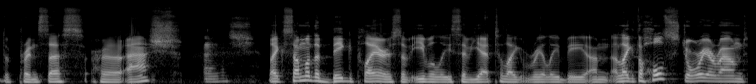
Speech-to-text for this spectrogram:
the princess, her Ashe. Like some of the big players of Ivalice have yet to like really be on. Like the whole story around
